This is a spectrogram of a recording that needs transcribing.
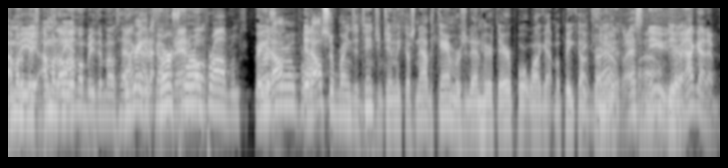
I'm gonna Be be. I'm gonna be. I'm gonna be the most- Well, Greg, gotta it- come First world animal. problems. Greg, First it, al- world it problems. also brings attention to me because now the cameras are down here at the airport while I got my peacocks right Exactly. here. That's news. I, mean, I got an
